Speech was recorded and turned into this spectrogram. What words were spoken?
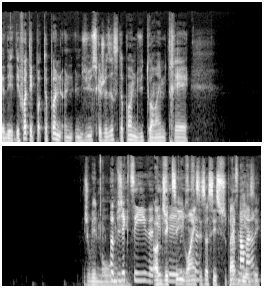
Mhm. des, des fois, t'es pas- t'as pas une, une- une vue, ce que je veux dire, c'est que t'as pas une vue de toi-même très. J'ai oublié le mot. Objective. Objective, oui, ouais, c'est ça, c'est super biaisé.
